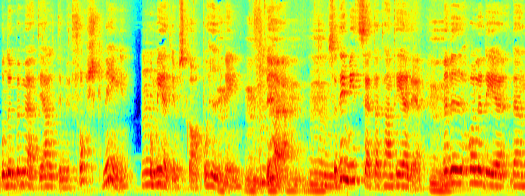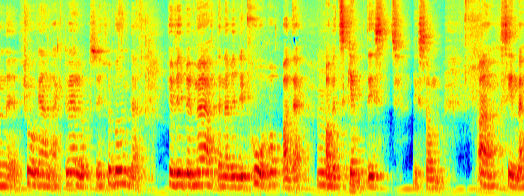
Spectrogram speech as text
Och då bemöter jag alltid med forskning på mediumskap och healing. Det gör jag. Så det är mitt sätt att hantera det. Men vi håller det, den frågan aktuell också i förbundet. Hur vi bemöter när vi blir påhoppade av ett skeptiskt liksom, ja, sinne.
